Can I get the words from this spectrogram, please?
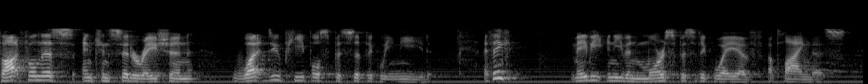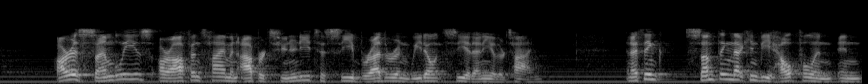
thoughtfulness and consideration what do people specifically need? I think maybe an even more specific way of applying this. Our assemblies are oftentimes an opportunity to see brethren we don't see at any other time. And I think something that can be helpful in, in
